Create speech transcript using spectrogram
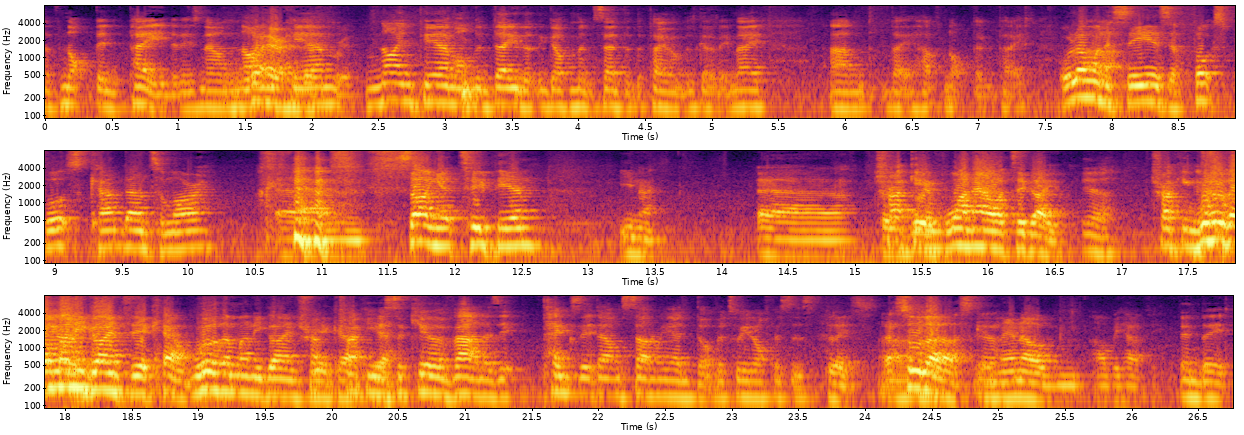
have not been paid. It is now 9 Where are they p.m. 9 p.m. on the day that the government said that the payment was going to be made, and they have not been paid. All I want Uh, to see is a Fox Sports countdown tomorrow, um, starting at two p.m. You know, uh, Tracking- with one hour to go. Yeah. Tracking Will the money go into the account? Will the money go into tra- the account? tracking Yeah, a secure van as it pegs it down Sarmiento between offices. please. That's Uh, all I ask, yeah. and then I'll I'll be happy. Indeed.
